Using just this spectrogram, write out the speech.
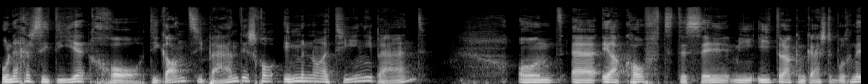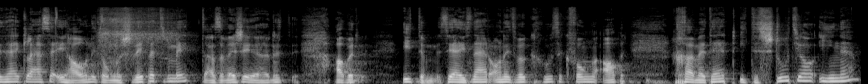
Und nachher sind die gekommen. Die ganze Band ist gekommen, immer noch eine Teenie-Band. Und äh, ich habe gehofft, dass sie meinen Eintrag im Gästebuch nicht haben gelesen Ich habe auch nicht unterschrieben damit. Also weißt du, nicht, aber item, sie haben es auch nicht wirklich herausgefunden, aber kommen dort in das Studio rein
